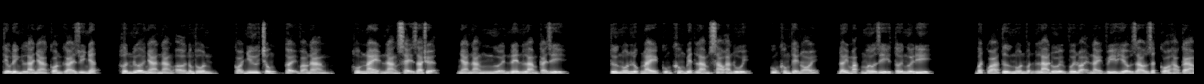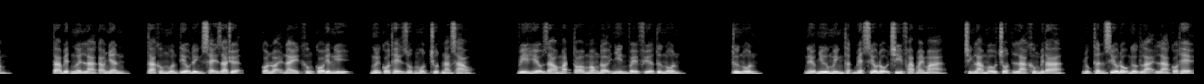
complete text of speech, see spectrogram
tiểu đình là nhà con gái duy nhất, hơn nữa nhà nàng ở nông thôn, coi như trông cậy vào nàng, hôm nay nàng sẽ ra chuyện, nhà nàng người nên làm cái gì? Từ ngôn lúc này cũng không biết làm sao an ủi, cũng không thể nói, đây mắc mớ gì tới ngươi đi. Bất quá từ ngôn vẫn là đối với loại này vi hiểu giao rất có hảo cảm. Ta biết ngươi là cao nhân, ta không muốn tiểu đình xảy ra chuyện, còn loại này không có yên nghỉ ngươi có thể giúp một chút nàng sao? Vi hiểu giao mắt to mong đợi nhìn về phía từ ngôn từ ngôn nếu như mình thật biết siêu độ chi pháp may mà, chính là mấu chốt là không biết ta, nhục thân siêu độ ngược lại là có thể,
